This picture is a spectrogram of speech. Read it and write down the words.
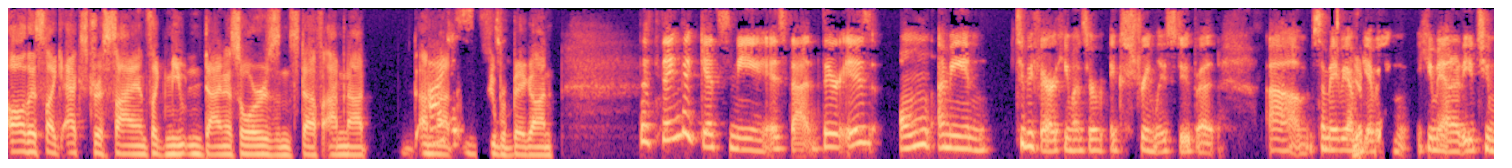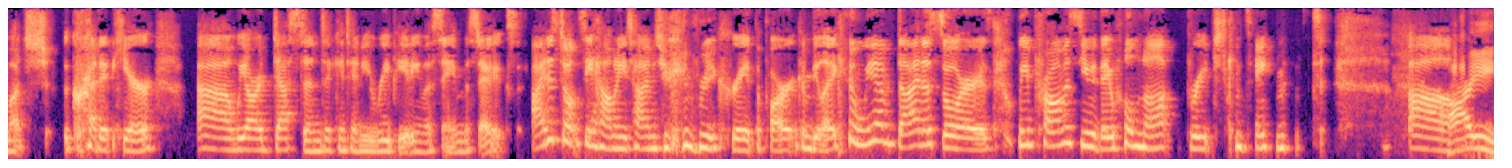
all this like extra science like mutant dinosaurs and stuff i'm not i'm I not just- super big on The thing that gets me is that there is only, I mean, to be fair, humans are extremely stupid. Um, so maybe I'm Yep. giving humanity too much credit here. Uh, we are destined to continue repeating the same mistakes. I just don't see how many times you can recreate the park and be like, we have dinosaurs. We promise you they will not breach containment. Um, i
